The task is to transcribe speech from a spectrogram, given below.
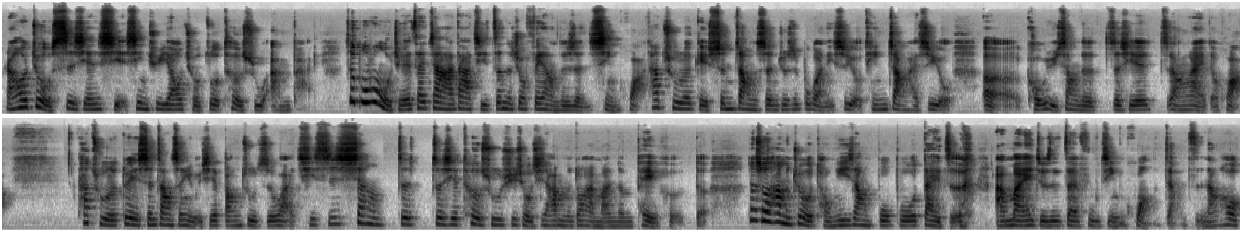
然后就有事先写信去要求做特殊安排。这部分我觉得在加拿大其实真的就非常的人性化。它除了给声障生，就是不管你是有听障还是有呃口语上的这些障碍的话。它除了对生长生有一些帮助之外，其实像这这些特殊需求，其实他们都还蛮能配合的。那时候他们就有同意让波波带着 阿麦，就是在附近晃这样子，然后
